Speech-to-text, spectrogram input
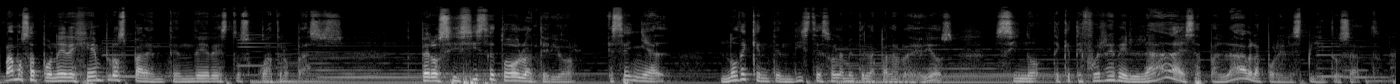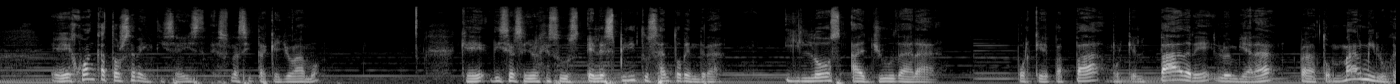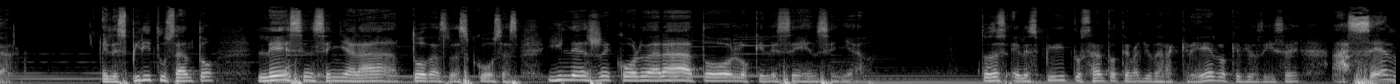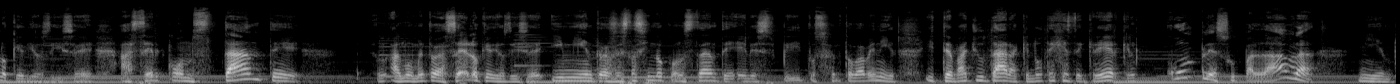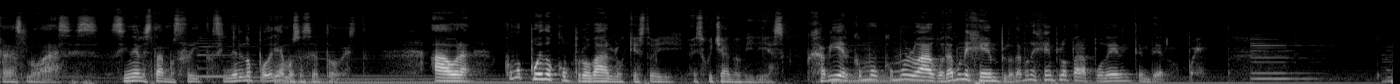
Vamos a poner ejemplos para entender estos cuatro pasos. Pero si hiciste todo lo anterior, es señal no de que entendiste solamente la palabra de Dios, sino de que te fue revelada esa palabra por el Espíritu Santo. Eh, Juan 14, 26 es una cita que yo amo, que dice el Señor Jesús, el Espíritu Santo vendrá y los ayudará, porque papá, porque el Padre lo enviará para tomar mi lugar. El Espíritu Santo les enseñará todas las cosas y les recordará todo lo que les he enseñado. Entonces el Espíritu Santo te va a ayudar a creer lo que Dios dice, a hacer lo que Dios dice, a ser constante al momento de hacer lo que Dios dice. Y mientras estás siendo constante, el Espíritu Santo va a venir y te va a ayudar a que no dejes de creer que Él cumple su palabra mientras lo haces. Sin Él estamos fritos, sin Él no podríamos hacer todo esto. Ahora, ¿cómo puedo comprobar lo que estoy escuchando, dirías? Javier, ¿cómo, cómo lo hago? Dame un ejemplo, dame un ejemplo para poder entenderlo. Bueno,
